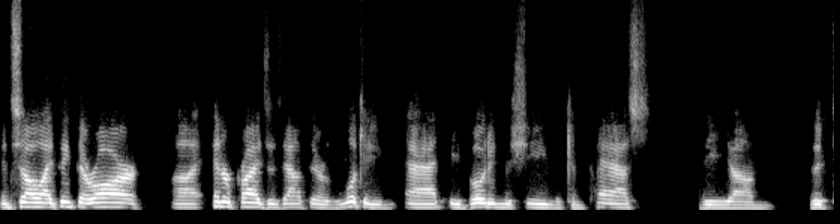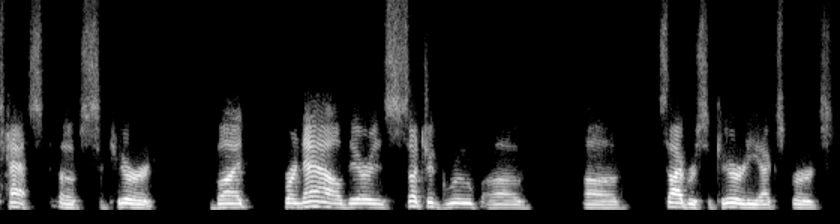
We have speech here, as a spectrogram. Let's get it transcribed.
and so I think there are uh, enterprises out there looking at a voting machine that can pass the um, the test of security. But for now, there is such a group of of cybersecurity experts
